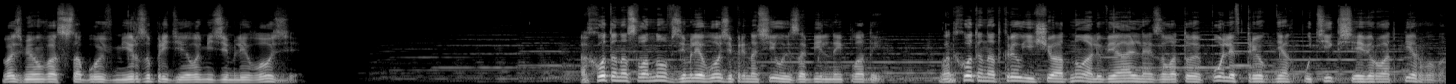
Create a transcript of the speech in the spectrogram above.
возьмем вас с собой в мир за пределами земли Лози». Охота на слонов в земле Лози приносила изобильные плоды. Ван Хотен открыл еще одно алювиальное золотое поле в трех днях пути к северу от первого,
